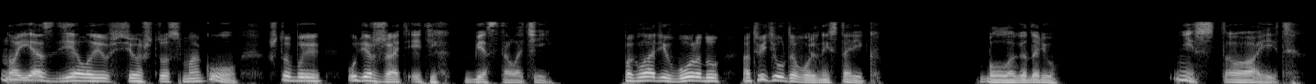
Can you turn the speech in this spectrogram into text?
Но я сделаю все, что смогу, чтобы удержать этих бестолочей. Погладив бороду, ответил довольный старик. — Благодарю. — Не стоит.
